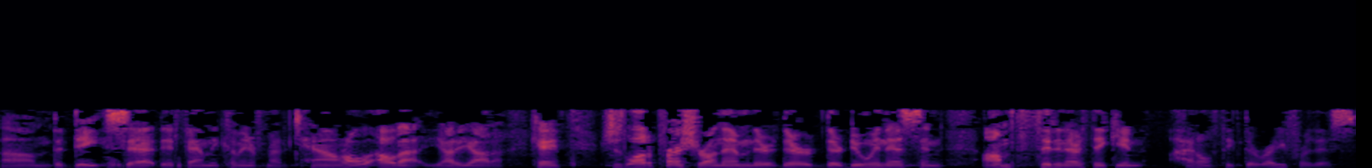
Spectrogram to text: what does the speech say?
um, the date set. They had family coming in from out of town. All, all that, yada yada. Okay, it's just a lot of pressure on them. They're they're they're doing this, and I'm sitting there thinking, I don't think they're ready for this.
